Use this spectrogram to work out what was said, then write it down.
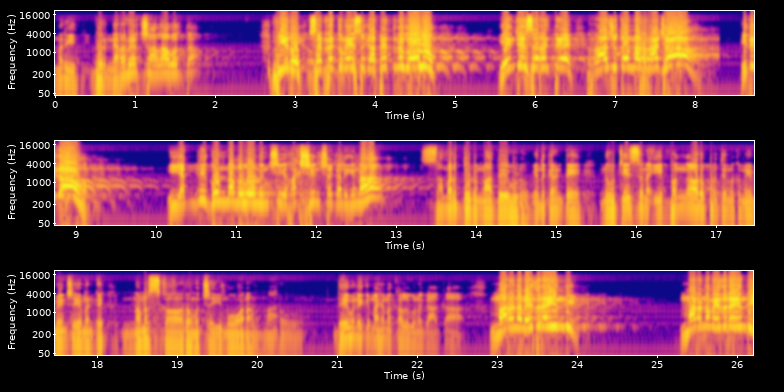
మరి వీరు నెరవేర్చాలా వద్దా? వీరు శరీరకు వేసుగా పెద్ద గోలు. ఏం చేశారంటే రాజుతో ఉన్న రాజా ఇదిగో ఈ అగ్నిగుండములో నుంచి రక్షించగలిగిన సమర్థుడు మా దేవుడు. ఎందుకంటే నువ్వు చేసిన ఈ బంగారు ప్రతిమకు మేమేం చేయమంటే నమస్కారము చెయ్యము అని అన్నారు. దేవునికి మహిమ కలుగునగాక మరణం ఎదురైంది. మరణం ఎదురైంది.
